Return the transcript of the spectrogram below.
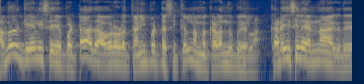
அவர் கேலி செய்யப்பட்டால் அது அவரோட தனிப்பட்ட சிக்கல் நம்ம கடந்து போயிடலாம் கடைசியில் என்ன ஆகுது?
